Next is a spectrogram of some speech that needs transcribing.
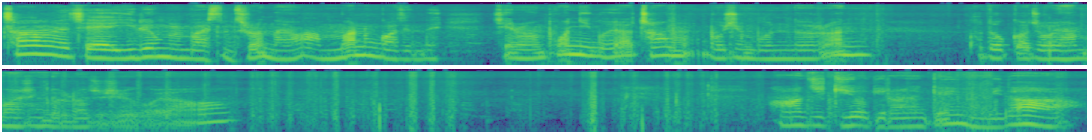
처음에 제 이름을 말씀드렸나요? 안 맞는 것 같은데 제 이름은 폰이고요. 처음 보신 분들은 구독과 좋아요 한 번씩 눌러주시고요. 강아지 기억이라는 게임입니다.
